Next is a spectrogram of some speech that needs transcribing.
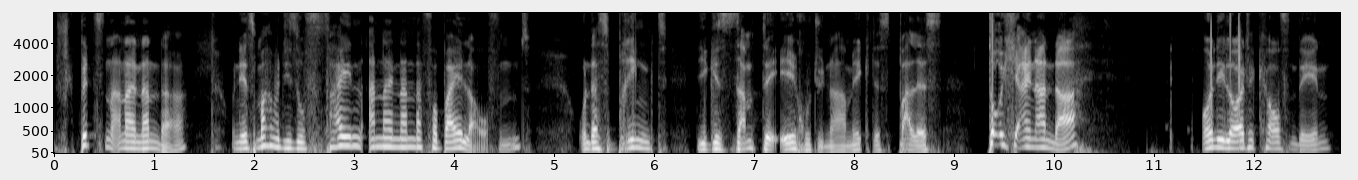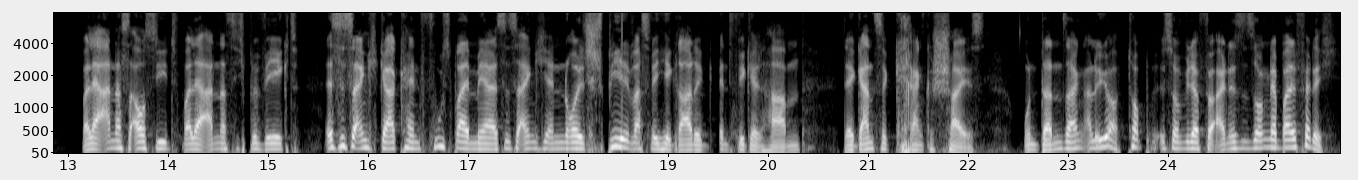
spitzen aneinander. Und jetzt machen wir die so fein aneinander vorbeilaufend. Und das bringt die gesamte Aerodynamik des Balles durcheinander. Und die Leute kaufen den, weil er anders aussieht, weil er anders sich bewegt. Es ist eigentlich gar kein Fußball mehr. Es ist eigentlich ein neues Spiel, was wir hier gerade entwickelt haben. Der ganze kranke Scheiß. Und dann sagen alle, ja, top, ist doch wieder für eine Saison der Ball fertig.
